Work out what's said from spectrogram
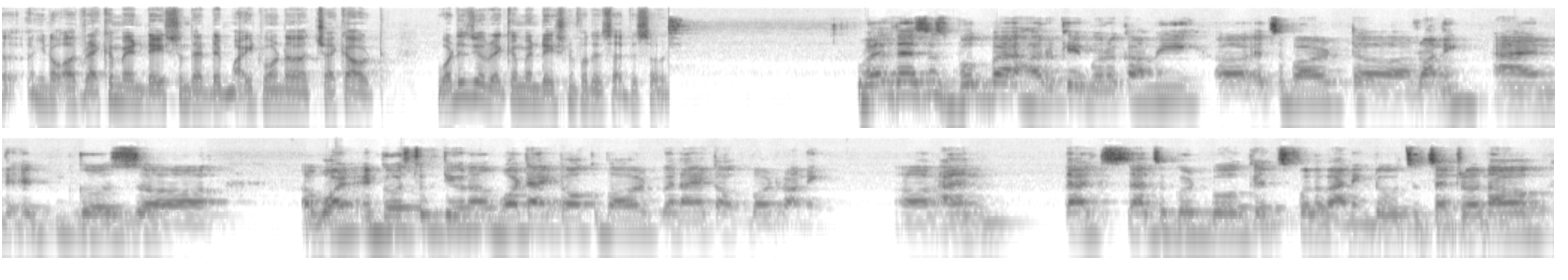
uh, you know a recommendation that they might want to check out. What is your recommendation for this episode? Well, there's this book by Haruki Murakami. Uh, it's about uh, running, and it goes uh, uh, what it goes to you know what I talk about when I talk about running, uh, and that's that's a good book. It's full of anecdotes, etc. Now,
